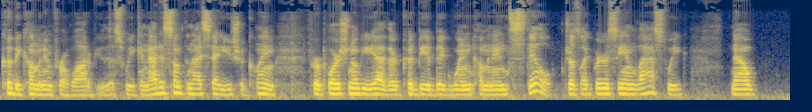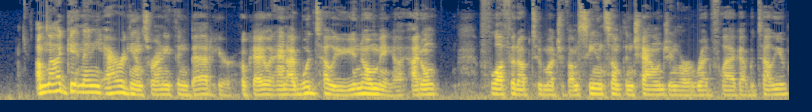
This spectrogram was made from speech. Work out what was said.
could be coming in for a lot of you this week. And that is something I say you should claim. For a portion of you, yeah, there could be a big win coming in still, just like we were seeing last week. Now, I'm not getting any arrogance or anything bad here, okay? And I would tell you, you know me, I, I don't fluff it up too much. If I'm seeing something challenging or a red flag, I would tell you.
